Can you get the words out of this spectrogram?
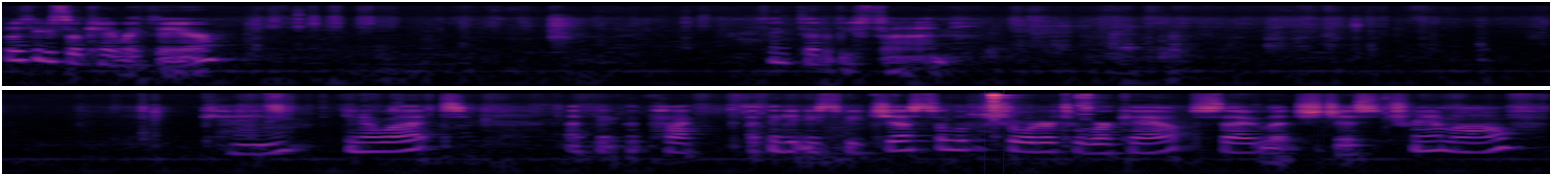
but I think it's okay right there. I think that'll be fine. Okay, you know what? I think the I think it needs to be just a little shorter to work out. So let's just trim off.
